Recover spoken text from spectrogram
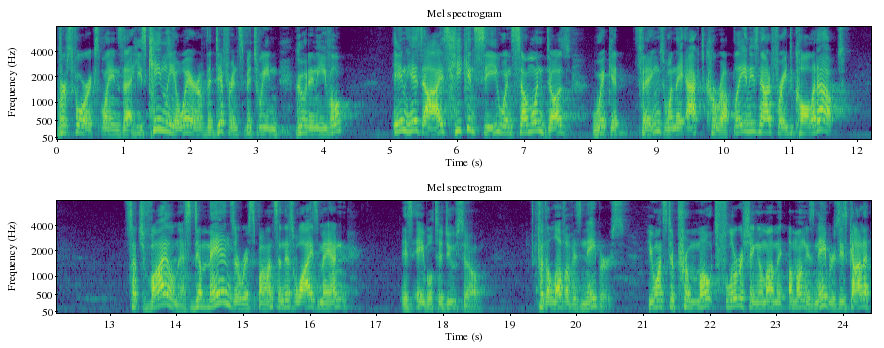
Verse 4 explains that he's keenly aware of the difference between good and evil. In his eyes, he can see when someone does wicked things, when they act corruptly, and he's not afraid to call it out. Such vileness demands a response, and this wise man is able to do so for the love of his neighbors. He wants to promote flourishing among, among his neighbors. He's got to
